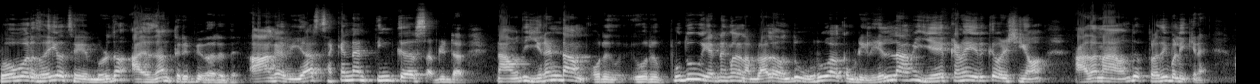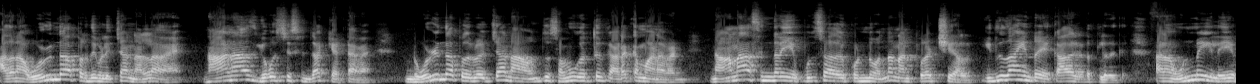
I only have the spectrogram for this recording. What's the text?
ஒவ்வொரு செயல் செய்யும் பொழுதும் அதுதான் திருப்பி வருது. ஆக we are second hand thinkers அப்படின்றார். நான் வந்து இரண்டாம் ஒரு ஒரு புது எண்ணங்களை நம்மளால் வந்து உருவாக்க முடியல. எல்லாமே ஏற்கனவே இருக்க விஷயம். அதை நான் வந்து பிரதிபலிக்கிறேன். அதை நான் ஒழுங்காக பிரதிபலித்தா நல்லவன். நானாக யோசித்து செஞ்சால் கெட்டவன். இந்த ஒழுங்காக பிரதிபலித்தா நான் வந்து சமூகத்திற்கு அடக்கமானவன். நானாக சிந்தனையை புதுசாக அதை கொண்டு வந்தால் நான் புரட்சியாளன். இதுதான் இன்றைய காலகட்டத்தில் இருக்குது ஆனால் உண்மையிலேயே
